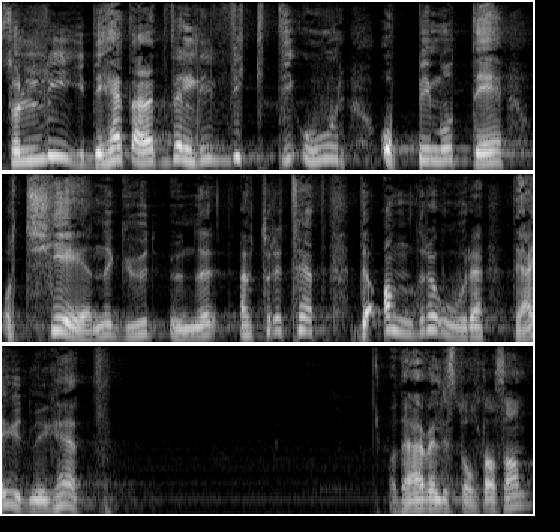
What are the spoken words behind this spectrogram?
Så lydighet er et veldig viktig ord oppimot det å tjene Gud under autoritet. Det andre ordet det er ydmykhet. Og det er jeg veldig stolt av. sånn.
